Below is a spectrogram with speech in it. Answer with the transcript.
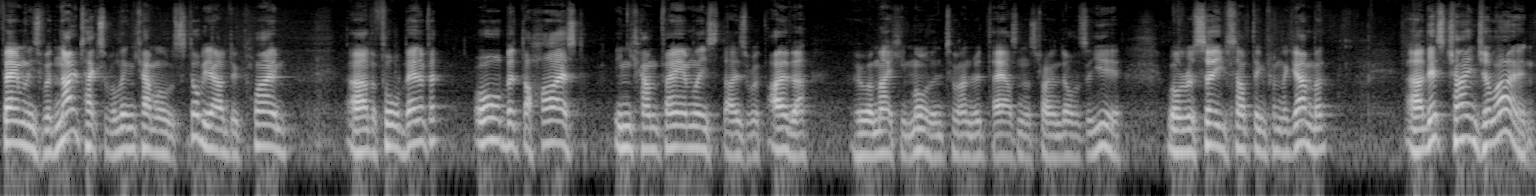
Families with no taxable income will still be able to claim uh, the full benefit, all but the highest income families, those with over who are making more than 200,000 Australian dollars a year, will receive something from the government. Uh, this change alone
